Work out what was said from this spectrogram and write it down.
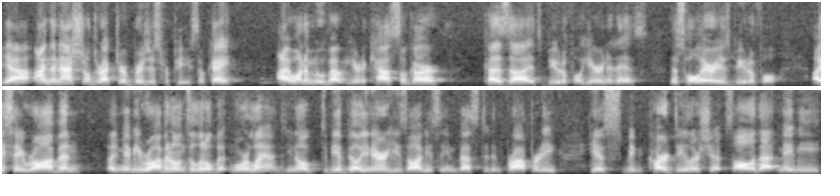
yeah, I'm the national director of Bridges for Peace, okay? I want to move out here to Castlegar because uh, it's beautiful here, and it is. This whole area is beautiful. I say, Robin, like maybe Robin owns a little bit more land. You know, to be a billionaire, he's obviously invested in property. He has maybe car dealerships, all of that. Maybe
